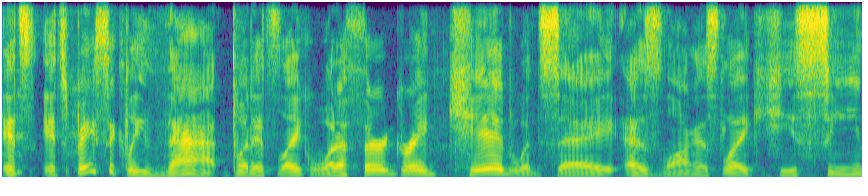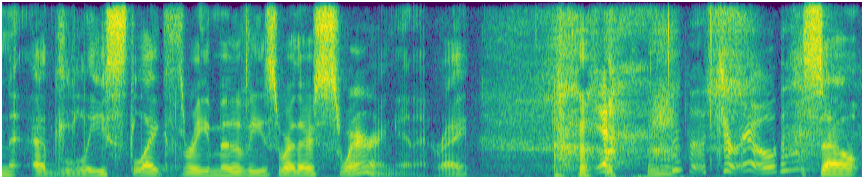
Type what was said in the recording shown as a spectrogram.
It's it's basically that, but it's like what a third grade kid would say, as long as like he's seen at least like three movies where there's swearing in it, right? yeah, true. So,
